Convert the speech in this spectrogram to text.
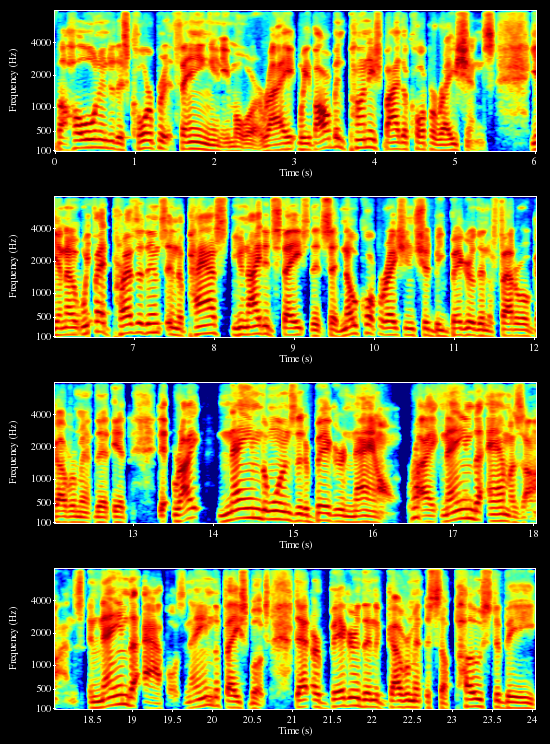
beholden to this corporate thing anymore, right? We've all been punished by the corporations. You know, we've had presidents in the past United States that said no corporation should be bigger than the federal government. That it, that, right? Name the ones that are bigger now. Right. Name the Amazons, name the Apples, name the Facebooks that are bigger than the government that's supposed to be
